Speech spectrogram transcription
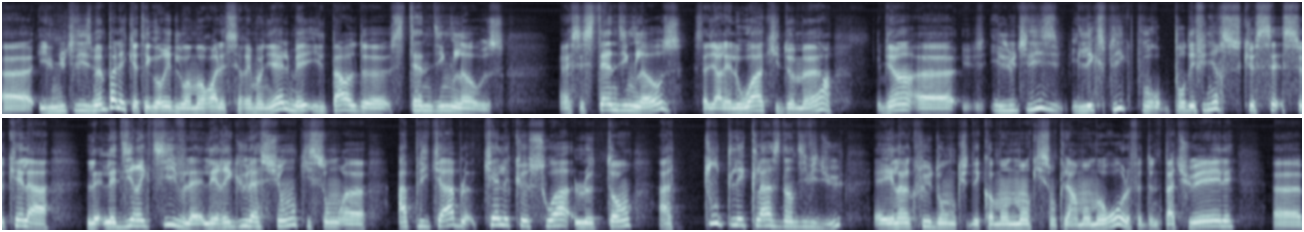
il n'utilise même pas les catégories de loi morale et cérémonielle, mais il parle de standing laws. ces standing laws, c'est-à-dire les lois qui demeurent, eh bien, il l'utilise, il l'explique pour, pour définir ce qu'est la, les directives, les, régulations qui sont euh, applicables, quel que soit le temps, à toutes les classes d'individus. Et il inclut donc des commandements qui sont clairement moraux, le fait de ne pas tuer, euh,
